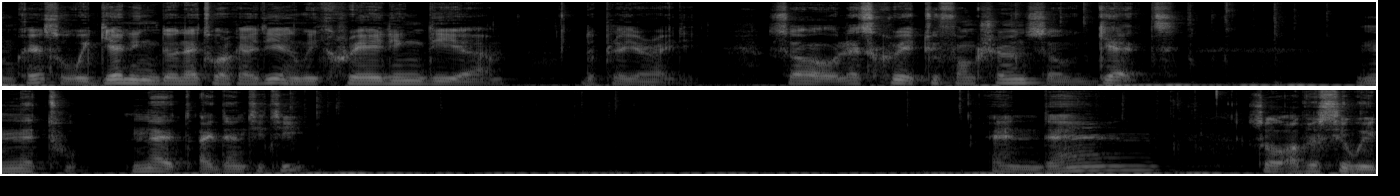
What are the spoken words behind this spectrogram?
Okay, so we're getting the network ID and we're creating the um, the player ID. So let's create two functions. So get net net identity, and then so obviously we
